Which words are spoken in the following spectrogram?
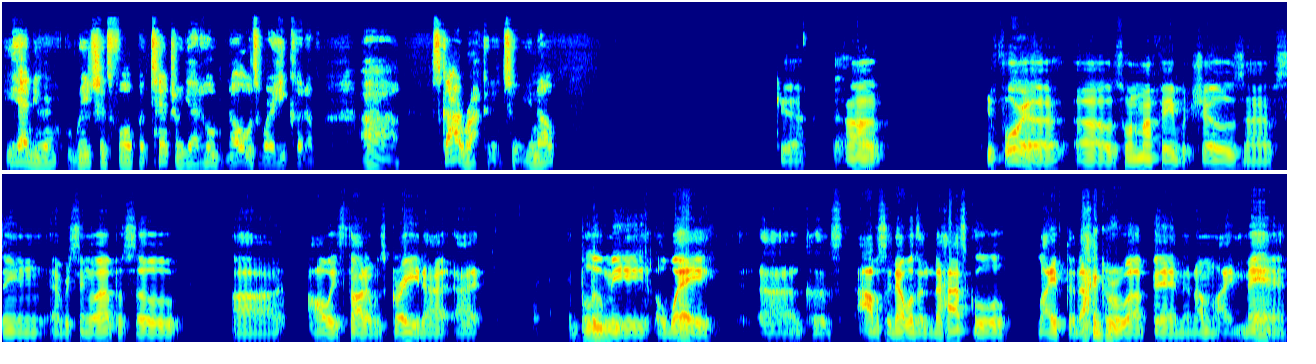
He hadn't even reached his full potential yet. Who knows where he could have uh, skyrocketed to? You know. Yeah. Uh, Euphoria uh, was one of my favorite shows. I've seen every single episode. Uh, always thought it was great. I, I it blew me away because uh, obviously that wasn't the high school life that I grew up in, and I'm like, man,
